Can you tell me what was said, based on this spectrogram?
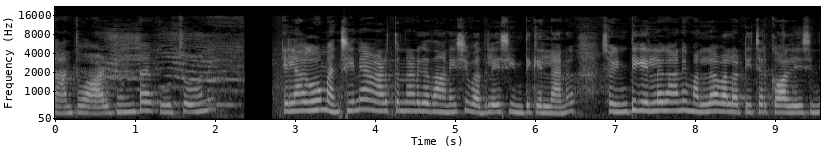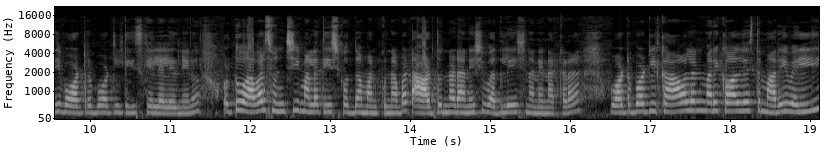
దాంతో ఆడుకుంటా కూర్చొని ఎలాగో మంచిగానే ఆడుతున్నాడు కదా అనేసి వదిలేసి ఇంటికి వెళ్ళాను సో ఇంటికి వెళ్ళగానే మళ్ళీ వాళ్ళ టీచర్ కాల్ చేసింది వాటర్ బాటిల్ తీసుకెళ్ళలేదు నేను. ఓ టూ అవర్స్ ఉంచి మళ్ళీ తీసుకొద్దాం అనుకున్నా బట్ ఆడుతున్నాడు అనేసి వదిలేసిన నేను అక్కడ. వాటర్ బాటిల్ కావాలని మరీ కాల్ చేస్తే మరీ వెళ్ళి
